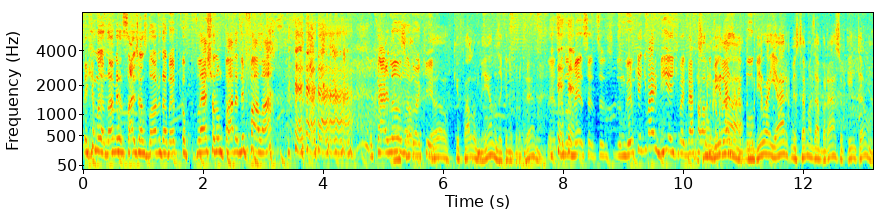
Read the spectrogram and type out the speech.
Tem que mandar mensagem às nove da manhã, porque o Flecha não para de falar. o Carlão Eu só- mandou aqui. Eu que falo menos aqui no programa. Você não vê, você, você não viu quem que vai vir aí, que vai, vai falar muito mais daqui a, a não pouco. viu a Yara começar a mandar abraço aqui então?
